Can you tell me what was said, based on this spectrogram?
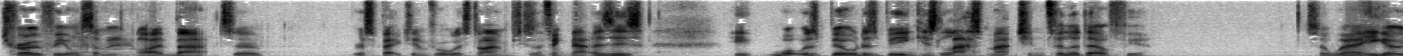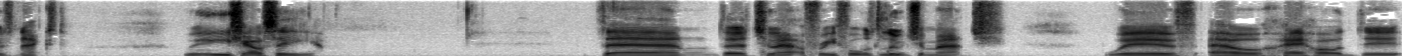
trophy or something like that to respect him for all his times because I think that is his what was billed as being his last match in Philadelphia. So where he goes next, we shall see. Then the two out of three falls lucha match with El Hijo de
